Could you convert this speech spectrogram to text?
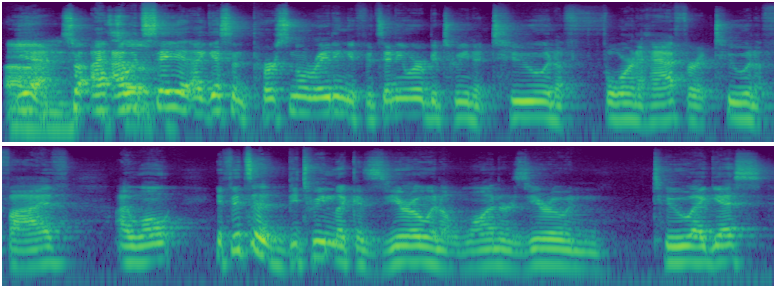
um, yeah, so I, so I, would say, I guess in personal rating, if it's anywhere between a two and a four and a half or a two and a five, I won't. If it's a between like a zero and a one or zero and two, I guess,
